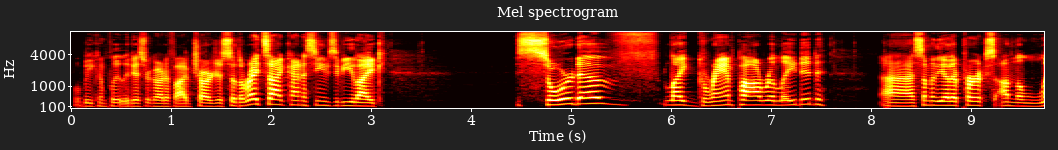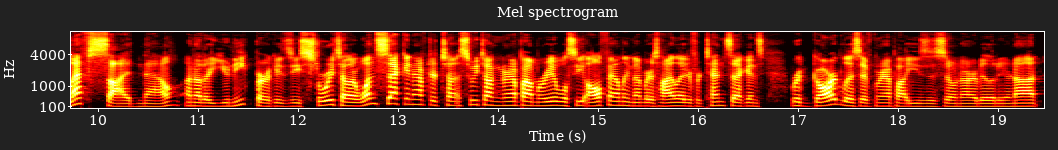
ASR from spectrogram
will be completely disregarded five charges. So the right side kind of seems to be like sort of like grandpa related. Uh, some of the other perks on the left side now. Another unique perk is the storyteller. One second after t- Sweet Talking Grandpa Maria, we'll see all family members highlighted for 10 seconds, regardless if Grandpa uses sonar ability or not.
